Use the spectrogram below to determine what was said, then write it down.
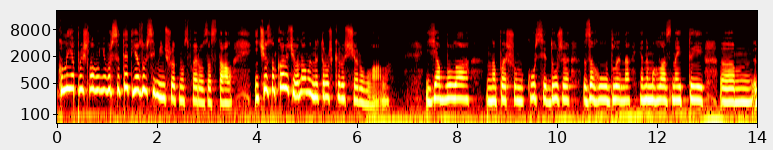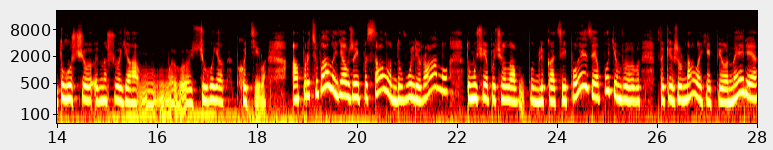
коли я прийшла в університет, я зовсім іншу атмосферу застала. І, чесно кажучи, вона мене трошки розчарувала. Я була на першому курсі дуже загублена, я не могла знайти ем, того, що, на що я, чого я хотіла. А працювала я вже і писала доволі рано, тому що я почала публікації поезії, а потім в- в таких журналах, як Піонерія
